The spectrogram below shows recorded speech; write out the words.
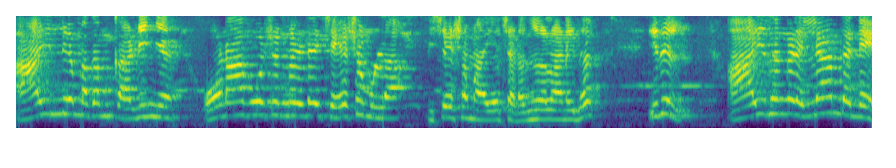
ആയില്യമകം കഴിഞ്ഞ് ഓണാഘോഷങ്ങളുടെ ശേഷമുള്ള വിശേഷമായ ചടങ്ങുകളാണിത്. ഇതിൽ ആയുധങ്ങളെല്ലാം തന്നെ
